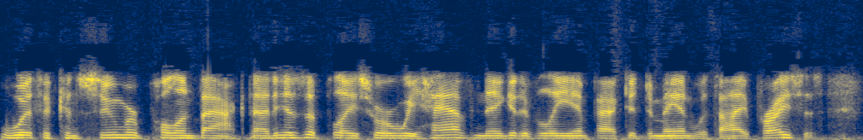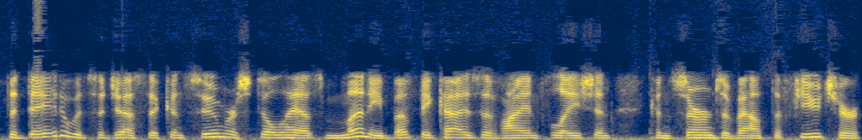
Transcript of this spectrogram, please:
with a consumer pulling back. That is a place where we have negatively impacted demand with the high prices. The data would suggest the consumer still has money, but because of high inflation, concerns about the future,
